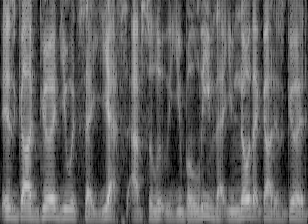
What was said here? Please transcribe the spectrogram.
is God good? You would say, yes, absolutely. You believe that. You know that God is good.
